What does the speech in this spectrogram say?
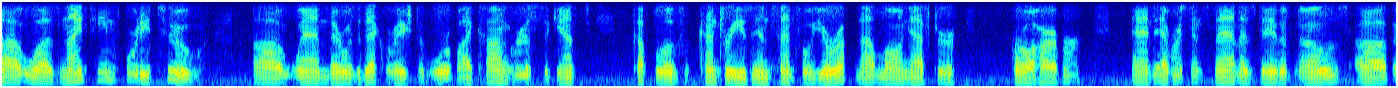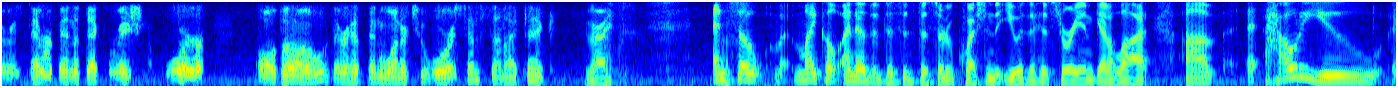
uh, was 1942, uh, when there was a declaration of war by Congress against a couple of countries in Central Europe, not long after Pearl Harbor. And ever since then, as David knows, uh, there has never been a declaration of war, although there have been one or two wars since then, I think. Right. And so, Michael, I know that this is the sort of question that you as a historian get a lot. Um, how do you uh,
